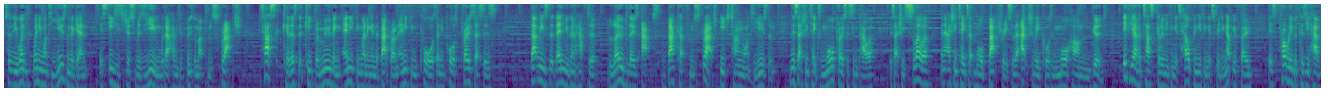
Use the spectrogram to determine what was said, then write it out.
so that you want, when you want to use them again, it's easy to just resume without having to boot them up from scratch. Task killers that keep removing anything running in the background, anything paused, any paused processes, that means that then you're going to have to load those apps back up from scratch each time you want to use them. And this actually takes more processing power, it's actually slower, and it actually takes up more battery, so they're actually causing more harm than good. If you have a task killer and you think it's helping, you think it's speeding up your phone, it's probably because you have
